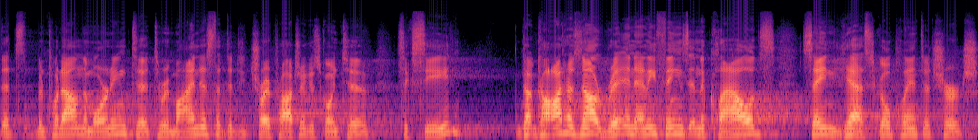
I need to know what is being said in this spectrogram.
has been put out in the morning to, to remind us that the Detroit Project is going to succeed. God has not written any things in the clouds saying, yes, go plant a church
